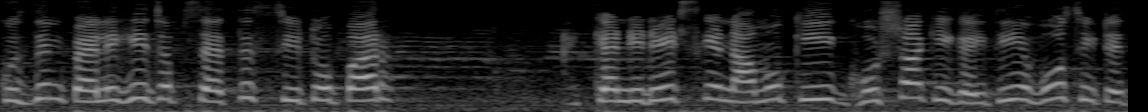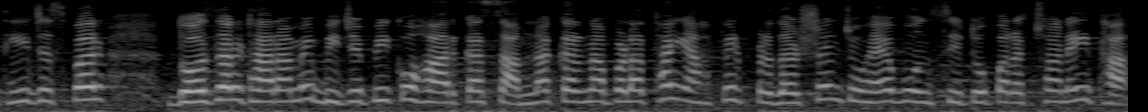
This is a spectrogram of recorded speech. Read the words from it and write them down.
कुछ दिन पहले ही जब सैंतीस सीटों पर कैंडिडेट्स के नामों की घोषणा की गई थी, ये वो सीटें थी जिस पर 2018 में बीजेपी को हार का सामना करना पड़ा था। या फिर प्रदर्शन जो है वो उन सीटों पर अच्छा नहीं था,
